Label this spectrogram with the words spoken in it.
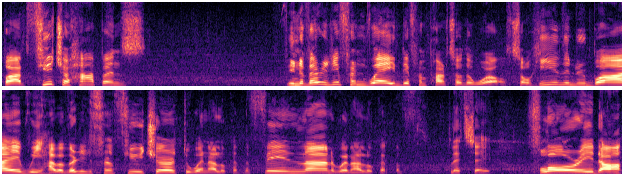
but future happens in a very different way in different parts of the world. So here in Dubai, we have a very different future to when I look at the Finland, when I look at the, let's say, Florida,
